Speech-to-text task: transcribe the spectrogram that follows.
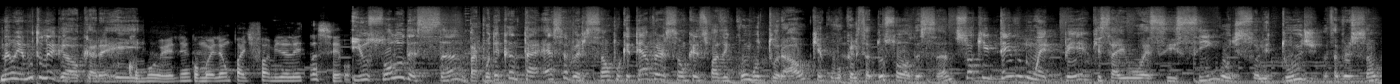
Não, é muito legal, cara. E, Como ele, como ele é um pai de família letra C. pô. e o Solo The Sun, para poder cantar essa versão, porque tem a versão que eles fazem com gutural, que é com o vocalista do Solo The Sun, só que teve um EP que saiu esse single de Solitude, dessa versão,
